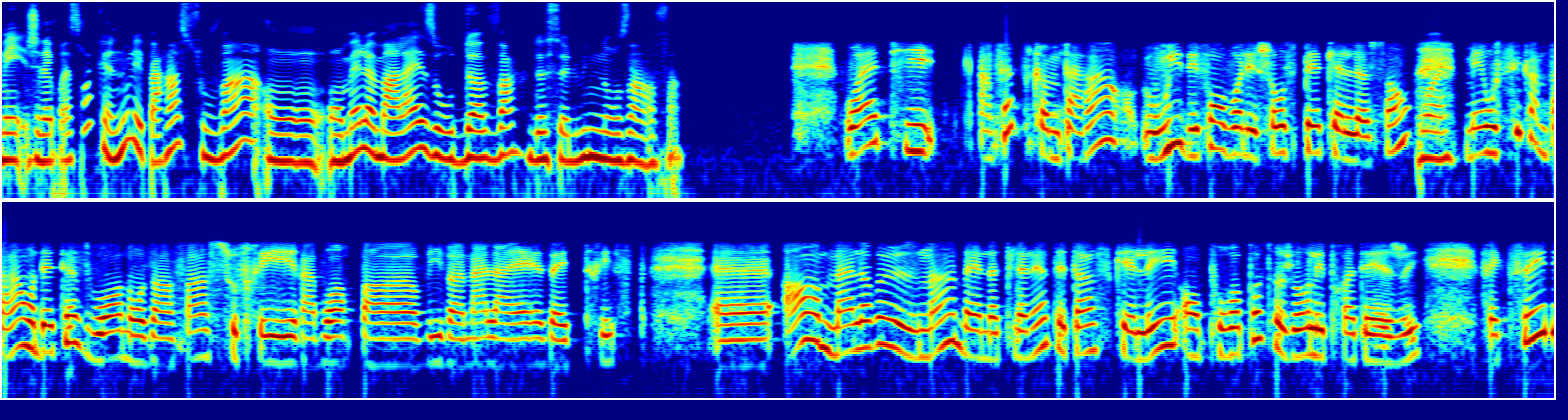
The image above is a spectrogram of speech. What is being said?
Mais j'ai l'impression que nous, les parents, souvent, on, on met le malaise au devant de celui de nos enfants. Ouais, puis en fait, comme parents, oui, des fois on voit les choses pires qu'elles le sont, Ouais. mais aussi comme parents, on déteste voir nos enfants souffrir, avoir peur, vivre un malaise, être triste. Euh, or, malheureusement, ben notre planète étant ce qu'elle est, on pourra pas toujours les protéger. Fait que tu sais,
